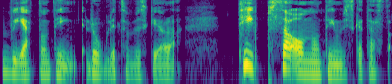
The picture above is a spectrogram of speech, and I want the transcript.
vet någonting roligt som vi ska göra, tipsa om någonting vi ska testa.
